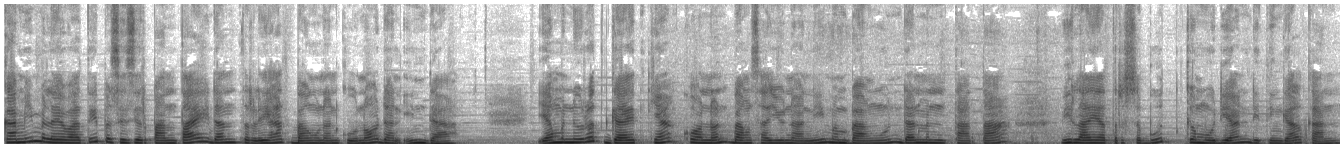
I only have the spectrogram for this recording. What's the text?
Kami melewati pesisir pantai dan terlihat bangunan kuno dan indah. Yang menurut guide-nya konon bangsa Yunani membangun dan mentata wilayah tersebut kemudian ditinggalkan.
